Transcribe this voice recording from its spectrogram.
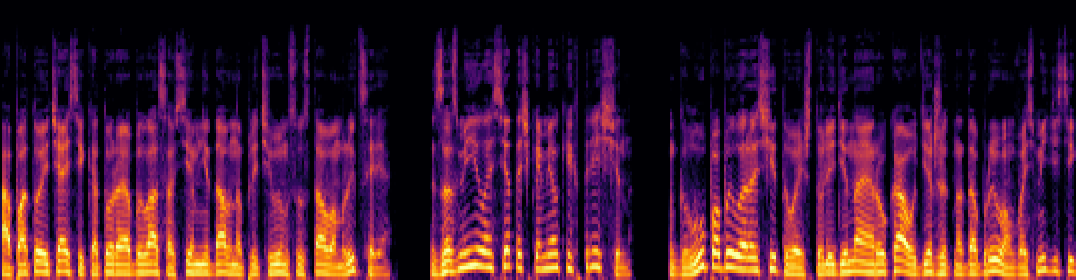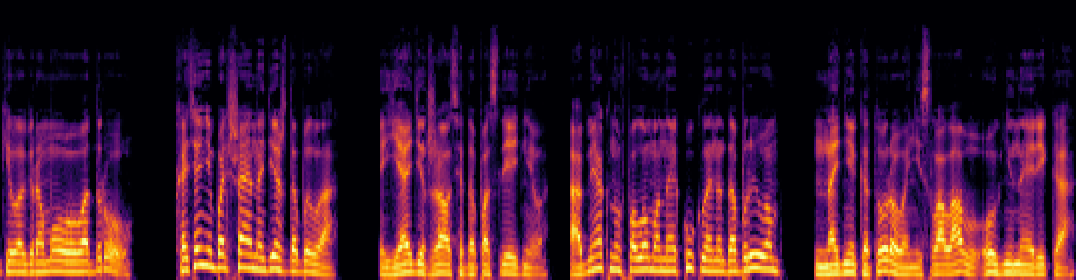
а по той части, которая была совсем недавно плечевым суставом рыцаря, зазмеилась сеточка мелких трещин. Глупо было рассчитывать, что ледяная рука удержит над обрывом 80-килограммового дроу. Хотя небольшая надежда была. Я держался до последнего, обмякнув поломанной куклой над обрывом, на дне которого несла лаву огненная река.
